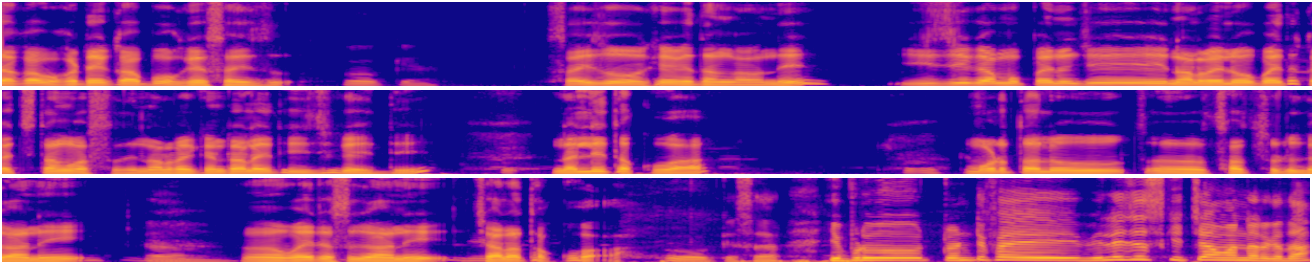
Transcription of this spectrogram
దాకా ఒకటే కాపు ఒకే సైజు. సైజు ఒకే విధంగా ఉంది. ఈజీగా ముప్పై నుంచి నలభై లోపు అయితే ఖచ్చితంగా వస్తుంది. నలభై క్వింటాలు అయితే ఈజీగా అయింది నల్లి తక్కువ. ముడతలు సచ్చుడు కానీ వైరస్ కానీ చాలా తక్కువ. Okay sir. ఇప్పుడు ట్వంటీ ఫైవ్ విలేజెస్కి ఇచ్చామన్నారు కదా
